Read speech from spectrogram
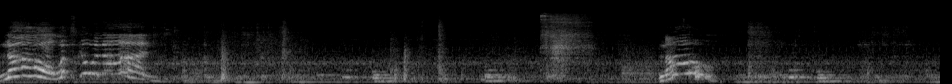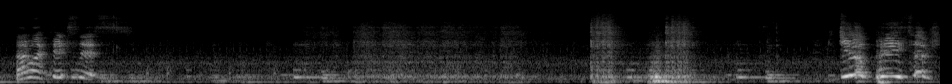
No, what's going on? No. How do I fix this? You piece of. sh-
